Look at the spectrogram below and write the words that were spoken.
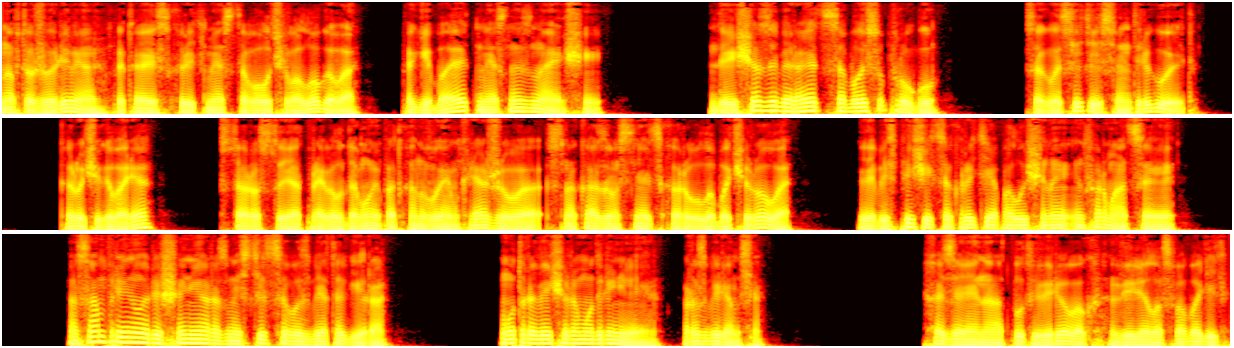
Но в то же время, пытаясь скрыть место волчьего логова, погибает местный знающий. Да еще забирает с собой супругу. Согласитесь, интригует. Короче говоря, старосту я отправил домой под конвоем Кряжева с наказом снять с караула Бочарова и обеспечить сокрытие полученной информации, а сам принял решение разместиться в избе Тагира. Утро вечера мудренее, разберемся. Хозяина от пут и веревок велел освободить.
